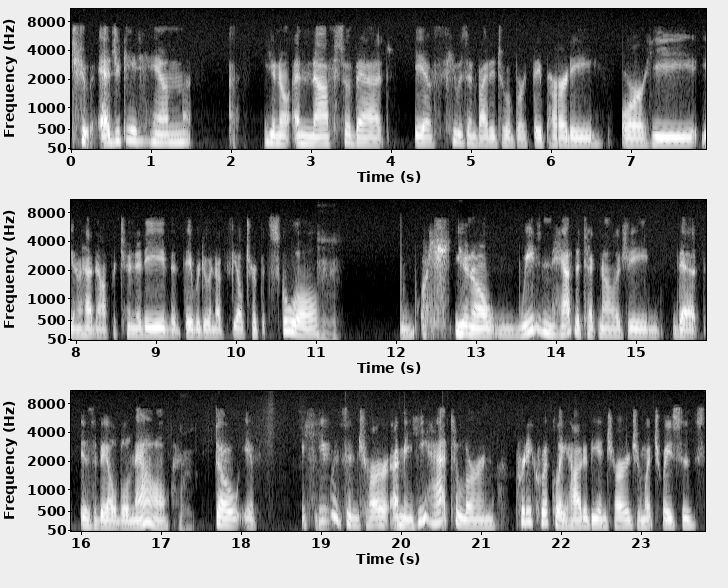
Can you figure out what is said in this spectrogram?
to educate him you know enough so that if he was invited to a birthday party or he you know had an opportunity that they were doing a field trip at school Mhm. You know we didn't have the technology that is available now Right. so if he was in charge i mean he had to learn pretty quickly how to be in charge and what choices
